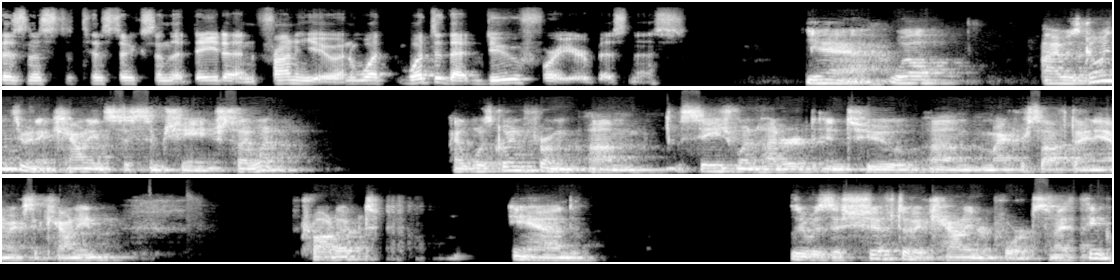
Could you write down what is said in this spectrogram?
business statistics, and the data in front of you? And what what did that do for your business? Yeah, well, I was going through an accounting system change, so I went. I was going from um, Sage 100 into um, Microsoft Dynamics accounting product, and there was a shift of accounting reports. And I think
